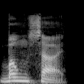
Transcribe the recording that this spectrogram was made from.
bông sợi.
